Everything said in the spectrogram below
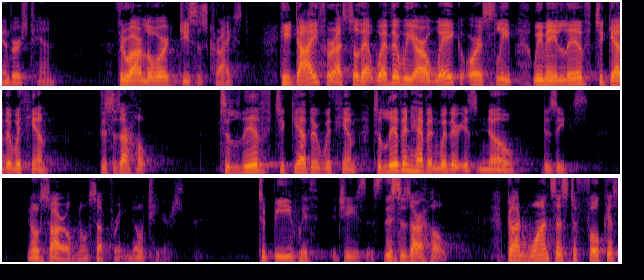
and verse 10 through our Lord Jesus Christ. He died for us so that whether we are awake or asleep, we may live together with Him. This is our hope. To live together with Him, to live in heaven where there is no disease, no sorrow, no suffering, no tears. To be with Jesus. This is our hope. God wants us to focus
